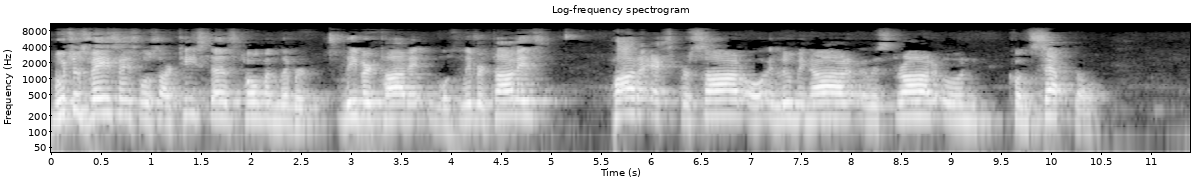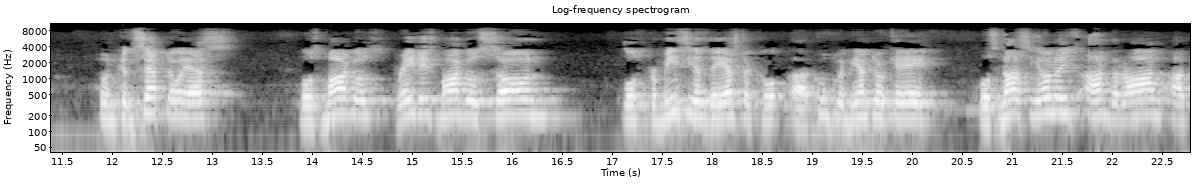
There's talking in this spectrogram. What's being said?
Muchas veces los artistas toman libertades, los libertades para expresar o iluminar, ilustrar un concepto. Un concepto es, los magos, reyes magos son los primicias de este uh, cumplimiento que los naciones andarán a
